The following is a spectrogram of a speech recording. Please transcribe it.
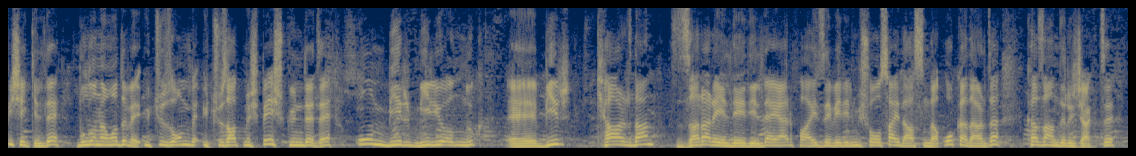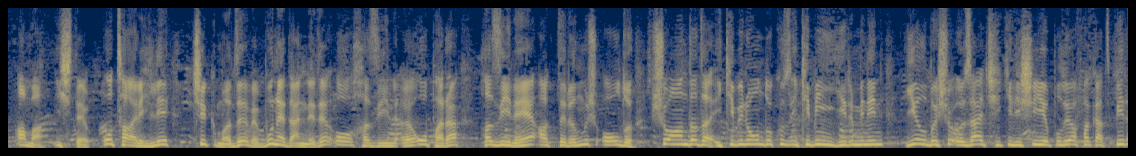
bir şekilde bulunamadı ve 315 365 günde de 11 milyonluk e, bir kardan zarar elde edildi. Eğer faize verilmiş olsaydı aslında o kadar da kazandıracaktı. Ama işte o tarihli çıkmadı ve bu nedenle de o hazine e, o para hazineye aktarılmış oldu. Şu anda da 2019-2020'nin yılbaşı özel çekilişi yapılıyor fakat bir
